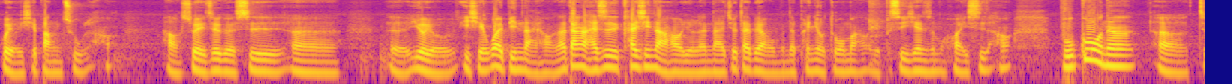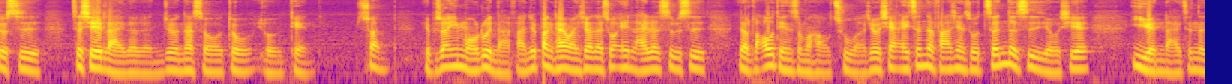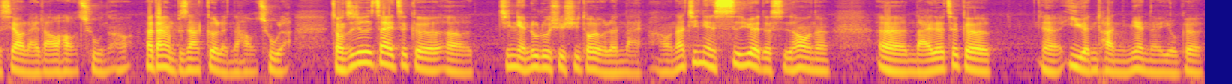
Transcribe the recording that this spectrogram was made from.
会有一些帮助了，哈。好，所以这个是呃呃，又有一些外宾来，哈，那当然还是开心啦，哈，有人来就代表我们的朋友多嘛，也不是一件什么坏事，哈。不过呢，呃，就是这些来的人，就那时候都有点算。也不算阴谋论啊，反正就半开玩笑在说，哎，来了是不是要捞点什么好处啊？就现在，哎，真的发现说，真的是有些议员来，真的是要来捞好处呢哈。那当然不是他个人的好处啦。总之就是在这个呃，今年陆陆续续都有人来嘛。哦，那今年四月的时候呢，呃，来的这个呃议员团里面呢，有个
